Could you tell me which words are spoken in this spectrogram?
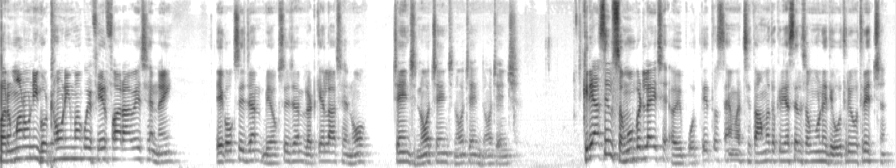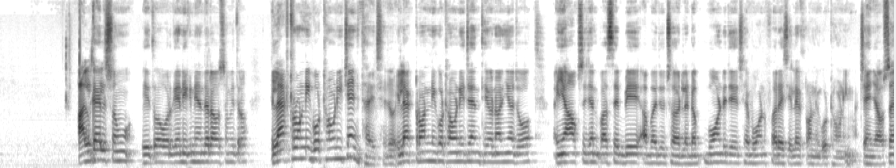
પરમાણુની ગોઠવણીમાં કોઈ ફેરફાર આવે છે? નહીં. એક ઓક્સિજન, બે ઓક્સિજન, લટકેલા છે, no change no change no change no change ક્રિયાશીલ સમૂહ બદલાય છે? હવે પોતે તો સેમ જ છે, તો આમાં તો ક્રિયાશીલ સમૂહ નથી ઓથરી ઓથરી જ છે. આલ્કાઇલ સમૂહ, એ તો ઓર્ગેનિકની અંદર આવશે મિત્રો. ઇલેક્ટ્રોનની ગોઠવણી ચેન્જ થાય છે. જો ઇલેક્ટ્રોનની ગોઠવણી ચેન્જ થઈ અને અહીંયા જો, અહીંયા ઓક્સિજન પાસે બે, આ બાજુ છ, એટલે બોન્ડ જે છે બોન્ડ ફરે છે ઇલેક્ટ્રોનની ગોઠવણીમાં ચેન્જ આવશે.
